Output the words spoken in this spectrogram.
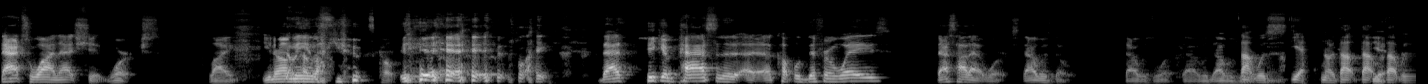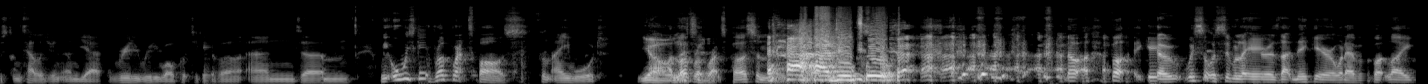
that's why that shit works. Like, you know what no, I mean? Was, like you, yeah, like that he can pass in a, a, couple different ways. That's how that works. That was dope. That was work. That was that was that work, was man. yeah. No, that that yeah. that was intelligent and yeah, really really well put together. And um, we always get Rugrats bars from A Ward. Yo, I listen. love Rugrats personally. I do too. no, uh, but you know, we're sort of similar eras, that Nick era or whatever. But like,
